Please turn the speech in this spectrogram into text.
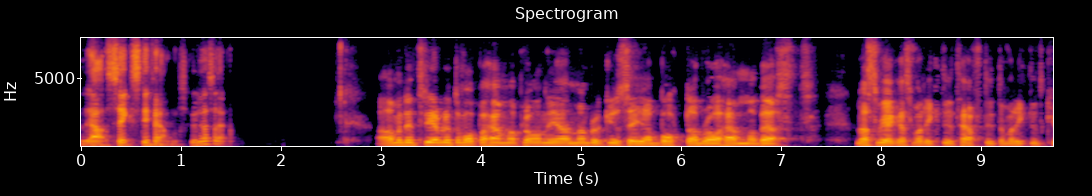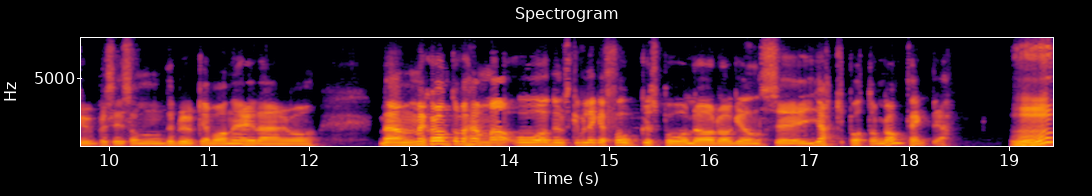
ja, 65 skulle jag säga. Ja, men det är trevligt att vara på hemmaplan igen. Man brukar ju säga borta bra, hemma bäst. Las Vegas var riktigt häftigt. Det var riktigt kul, precis som det brukar vara när jag är där. Och... Men, men skönt att vara hemma och nu ska vi lägga fokus på lördagens eh, jackpot-omgång tänkte jag. Mm.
